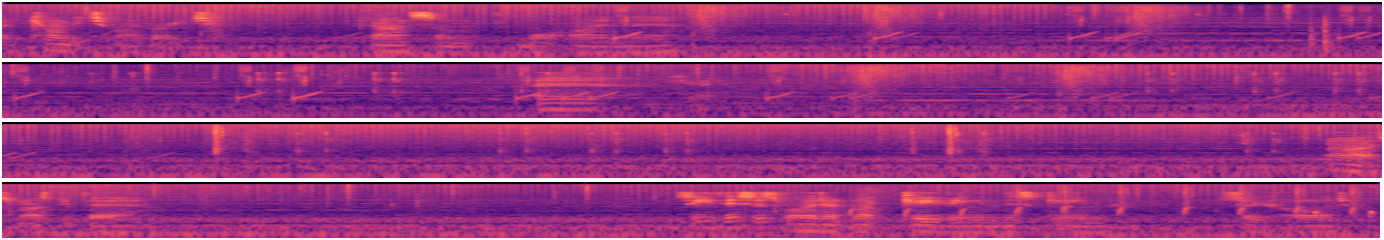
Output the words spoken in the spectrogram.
It can be to my right. Found some more iron there. Uh, okay. Oh, this must be there. See, this is why I don't like caving in this game. so hard.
